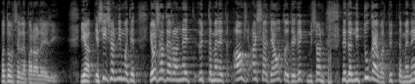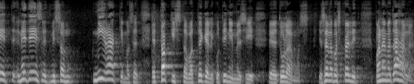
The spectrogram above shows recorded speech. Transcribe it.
ma toon selle paralleeli. ja, ja siis on niimoodi, et ja osadel on need, ütleme, need asjad ja autod ja kõik, mis on, need on nii tugevalt, ütleme, need, need eeslid, mis on nii rääkimas, et, et takistavad tegelikult inimesi eh, tulemast. ja sellepärast, kallid, paneme tähele,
